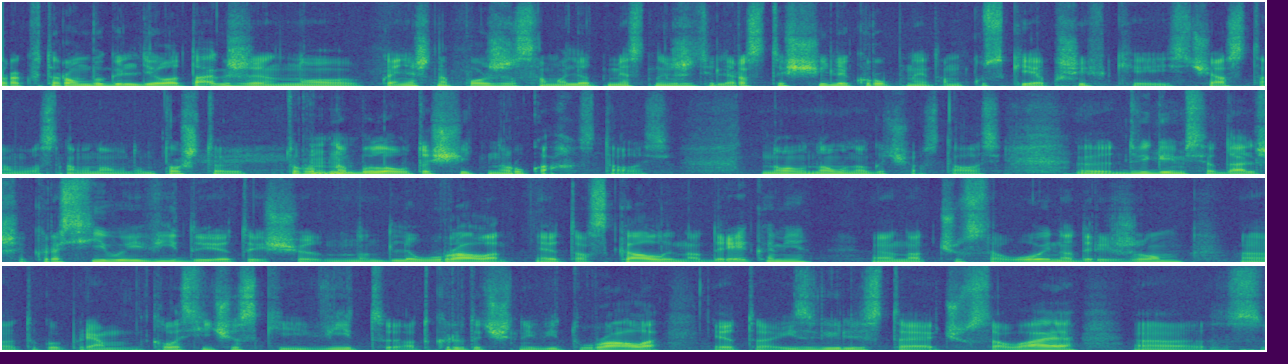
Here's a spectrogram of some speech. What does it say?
42-м выглядело так же, но, конечно, позже самолет местные жители растащили крупные там куски обшивки, и сейчас там в основном там, то, что трудно было утащить на руках осталось. Но, но много чего осталось. Э, Двигаемся дальше. Красивые виды, это еще на- для Урала, это скалы над реками, над Чусовой, над Режом. Э, Такой прям классический вид, открыточный вид Урала. Это извилистая Чусовая, э, с-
